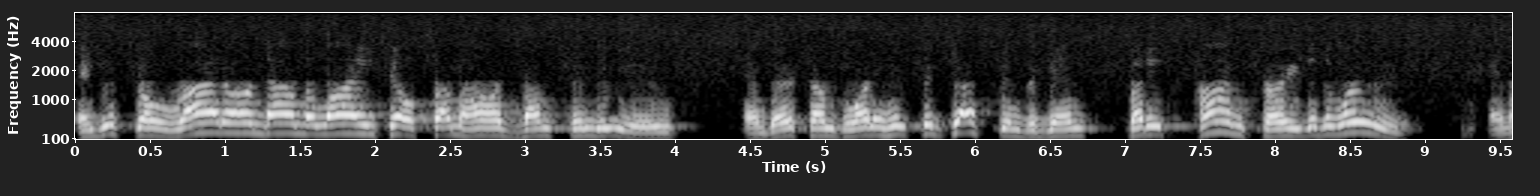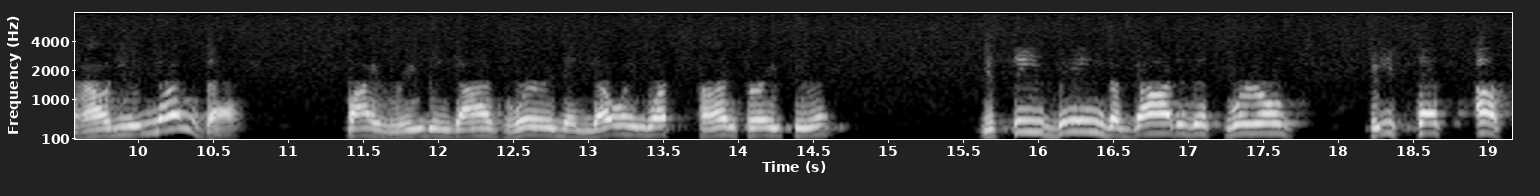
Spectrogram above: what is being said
and just go right on down the line till somehow it bumps into you. And there comes one of his suggestions again, but it's contrary to the Word. And how do you know that? By reading God's Word and knowing what's contrary to it. You see, being the God of this world, He sets up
